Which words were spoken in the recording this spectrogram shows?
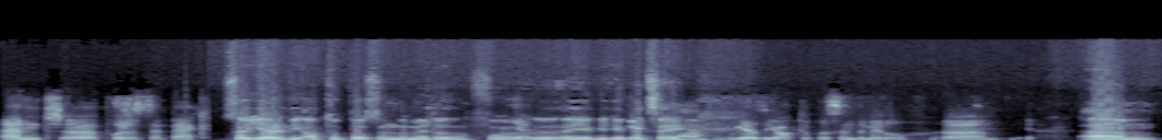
and uh, pushes that back. So you're the octopus in the middle, for yeah. uh, you, you yeah, could say. Yeah, we are the octopus in the middle. Um, um,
